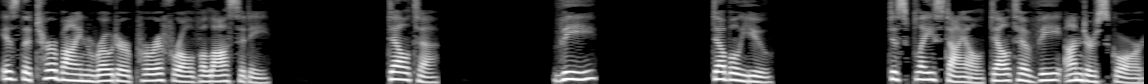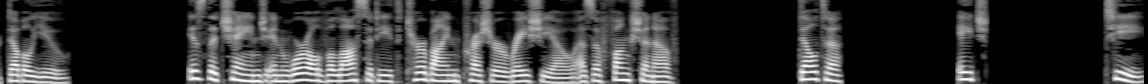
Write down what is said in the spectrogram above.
Is the turbine rotor peripheral velocity. Delta. V. W. Display style delta v underscore w. Is the change in whirl velocity turbine pressure ratio as a function of delta h t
